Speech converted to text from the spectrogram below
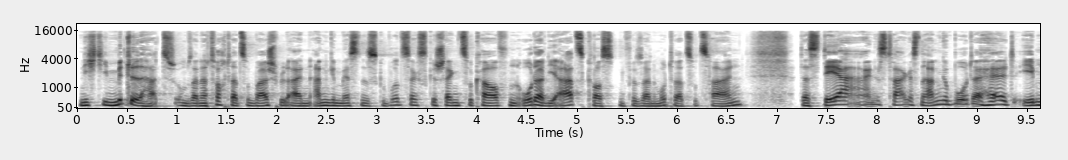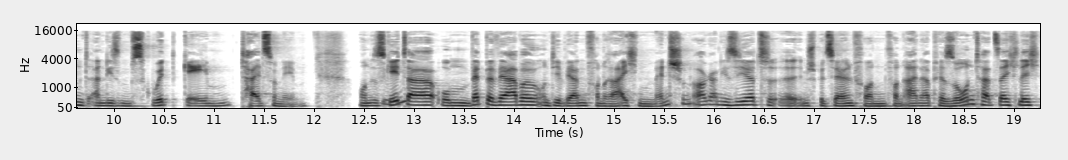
nicht die Mittel hat, um seiner Tochter zum Beispiel ein angemessenes Geburtstagsgeschenk zu kaufen oder die Arztkosten für seine Mutter zu zahlen, dass der eines Tages ein Angebot erhält, eben an diesem Squid Game teilzunehmen. Und es geht mhm. da um Wettbewerbe und die werden von reichen Menschen organisiert, äh, im Speziellen von, von einer Person tatsächlich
